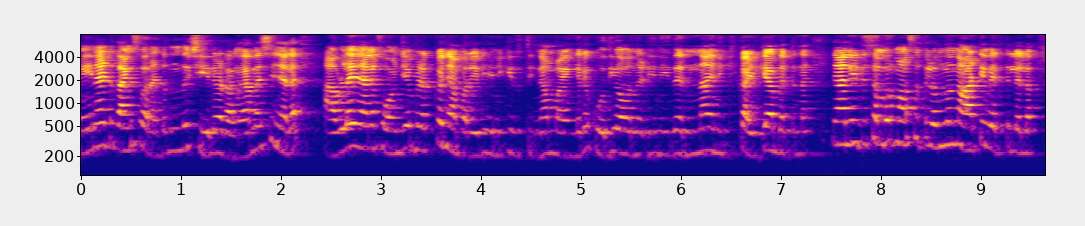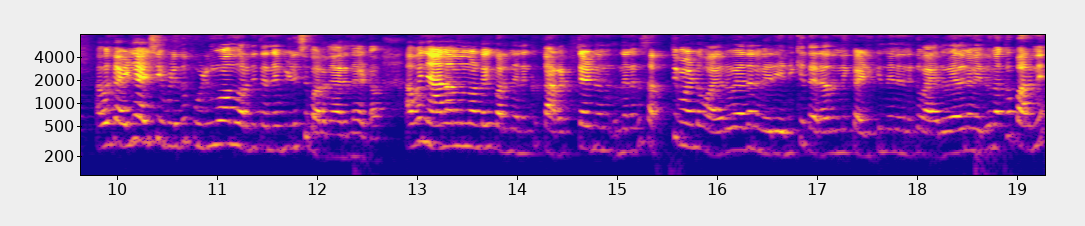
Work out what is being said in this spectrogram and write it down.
മെയിനായിട്ട് താങ്ക്സ് പറയേണ്ടത് ശീലയോടാണ് കാരണം വെച്ച് കഴിഞ്ഞാൽ അവളെ ഞാൻ ഫോൺ ചെയ്യുമ്പോഴൊക്കെ ഞാൻ പറയും എനിക്ക് ഇത് തിന്നാൻ ഭയങ്കര കൊതിയാവുന്നടി നീ ഇത് എന്നാ എനിക്ക് കഴിക്കാൻ പറ്റുന്നത് ഞാൻ ഈ ഡിസംബർ മാസത്തിലൊന്നും നാട്ടിൽ വരത്തില്ലല്ലോ. അപ്പോൾ കഴിഞ്ഞ ആഴ്ച ഇവളിത് പുഴുങ്ങുവാന്ന് പറഞ്ഞിട്ട് തന്നെ വിളിച്ച് പറഞ്ഞായിരുന്നു കേട്ടോ. അപ്പോൾ ഞാനാണെന്നുണ്ടെങ്കിൽ പറഞ്ഞു നിനക്ക് കറക്റ്റായിട്ട് നിനക്ക് സത്യമായിട്ട് വയറുവേദന വരും. എനിക്ക് തരാതെ നീ കഴിക്കുന്നതിന് നിനക്ക് വയറുവേദന വരും എന്നൊക്കെ പറഞ്ഞ്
